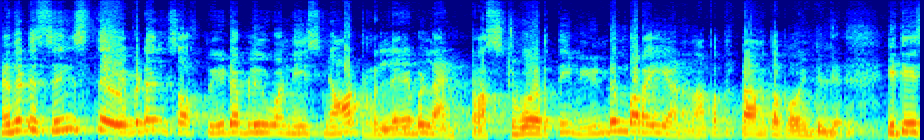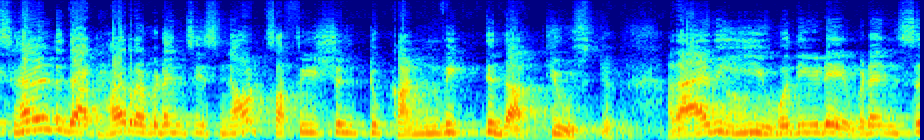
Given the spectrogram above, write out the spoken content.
എന്നിട്ട് since the evidence of P W one is not reliable and trustworthy വീണ്ടും പറയുകയാണ് നാൽപ്പത്തെട്ടാമത്തെ പോയിന്റിൽ it is held that her evidence is not sufficient to convict the accused അതായത് ഈ യുവതിയുടെ എവിഡൻസ്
